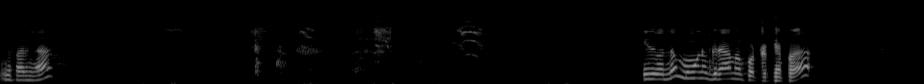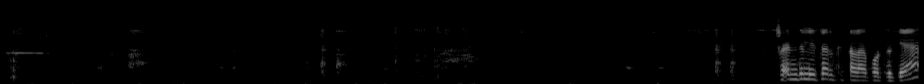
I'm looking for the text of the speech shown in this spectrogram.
இங்க பாருங்க. இது வந்து மூணு கிராம் போட்டிருக்கேன் இப்போ. ரெண்டு லிட்டருக்கு கலர் போட்டிருக்கேன்.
